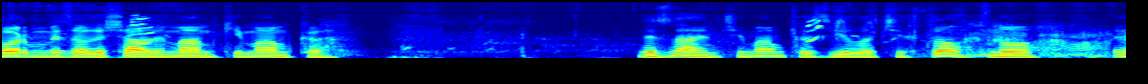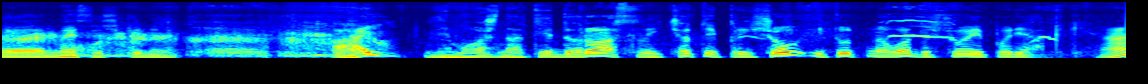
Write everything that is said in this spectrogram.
Корм ми залишали мамки, мамка. Не знаємо, чи мамка з'їла, чи хто, але е, мисочки не. Ай, не можна, ти дорослий. Чого ти прийшов і тут наводиш свої порядки, а?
